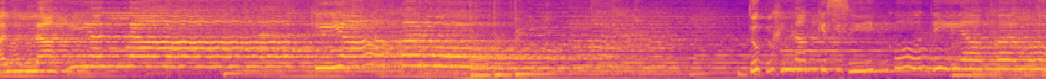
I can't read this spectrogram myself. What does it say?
अल्लाह ही अल्लाह किया करो। दुख न किसी को दिया करो।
